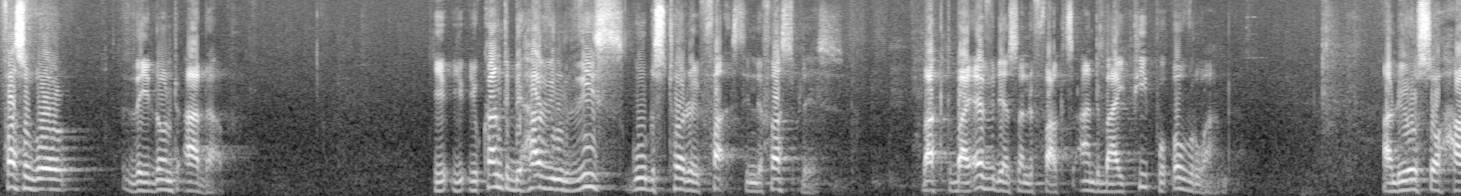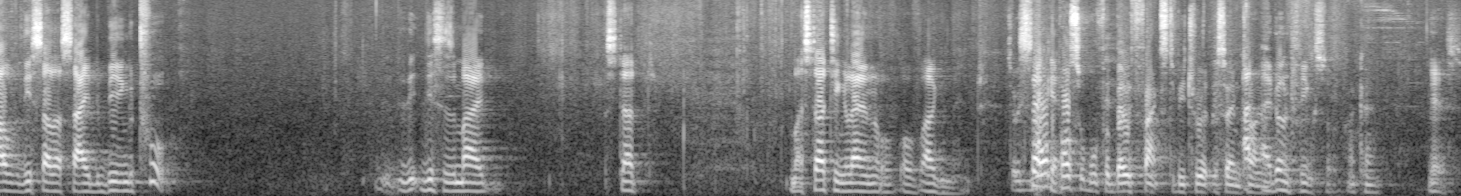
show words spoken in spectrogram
First of all, they don't add up you, you can't be having this good story first in the first place, backed by evidence and facts and by people of Rwanda. And we also have this other side being true. This is my start, my starting line of, of argument. So it's Second, not possible for both facts to be true at the same time? I, I don't think so. Okay. Yes.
